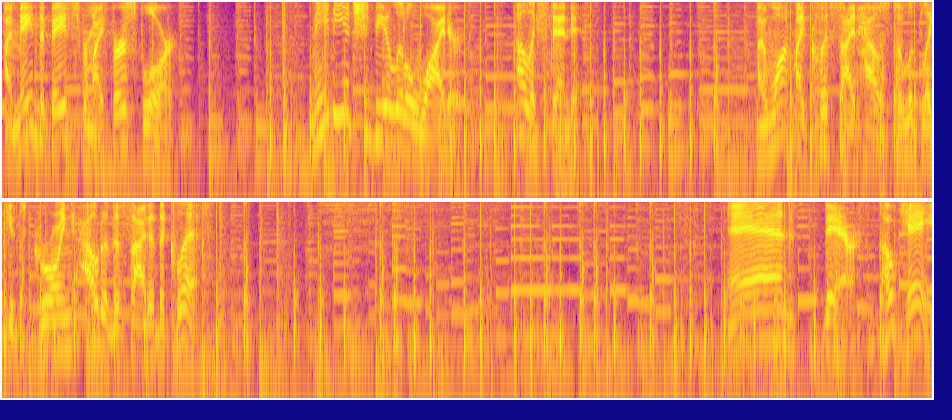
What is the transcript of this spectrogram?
I made the base for my first floor. Maybe it should be a little wider. I'll extend it. I want my cliffside house to look like it's growing out of the side of the cliff. And there. Okay,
